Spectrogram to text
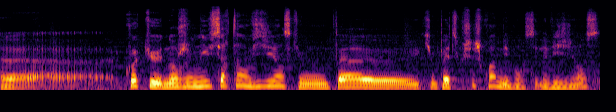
Euh, quoique, non, j'en ai eu certains en vigilance qui n'ont pas, euh, qui pas été touchés, je crois, mais bon, c'est de la vigilance.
